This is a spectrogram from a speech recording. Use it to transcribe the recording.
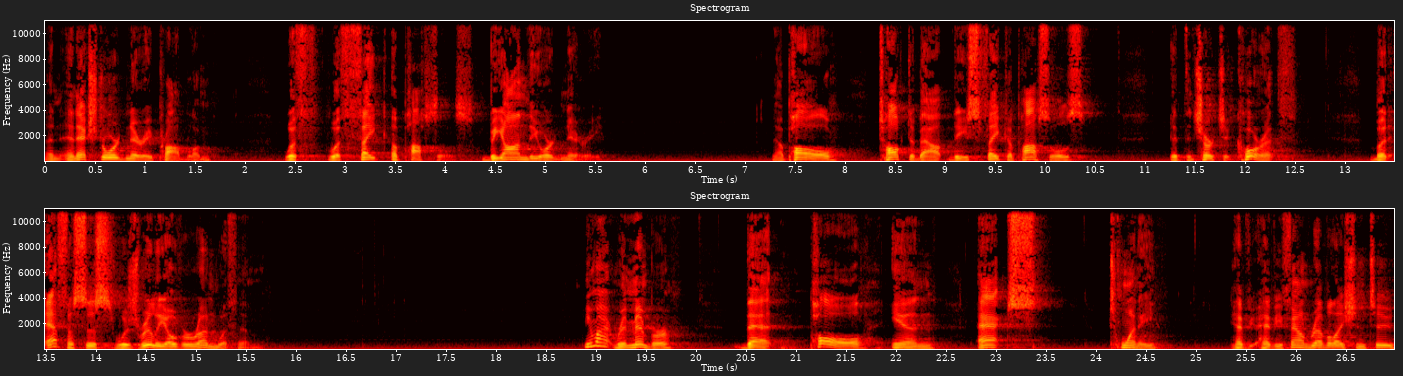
an, an extraordinary problem with, with fake apostles, beyond the ordinary. Now, Paul talked about these fake apostles at the church at Corinth, but Ephesus was really overrun with them. You might remember that Paul in Acts 20, have you, have you found Revelation 2?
